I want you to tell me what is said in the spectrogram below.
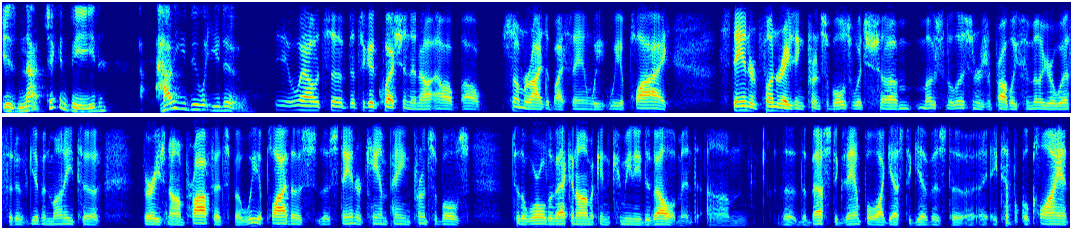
is not chicken feed. How do you do what you do? Well, it's a that's a good question, and I'll, I'll, I'll summarize it by saying we we apply standard fundraising principles, which um, most of the listeners are probably familiar with that have given money to various nonprofits. But we apply those those standard campaign principles to the world of economic and community development. Um, the the best example, I guess, to give is to a, a typical client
